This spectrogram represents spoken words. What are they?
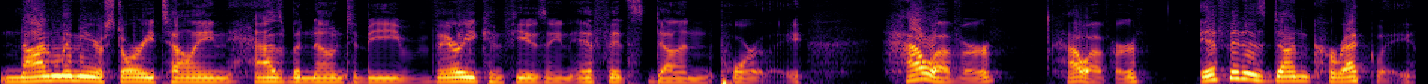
Nonlinear storytelling has been known to be very confusing if it's done poorly. However, however, if it is done correctly,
